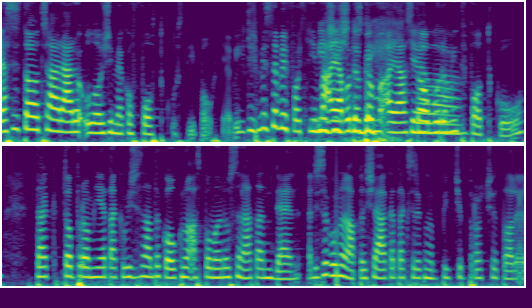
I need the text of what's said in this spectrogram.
já si z toho třeba rádo uložím jako fotku z té poutě. Víš, když my se vyfotíme Ježiš, a já, budu tom, a já z toho budu mít fotku, tak to pro mě je takový, že se na to kouknu a vzpomenu se na ten den. A když se kouknu na plišáka, tak si řeknu, píči, proč je tady.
